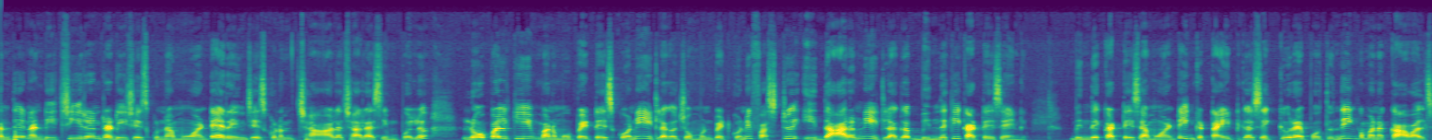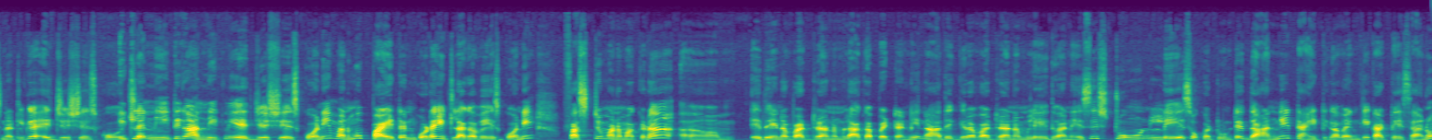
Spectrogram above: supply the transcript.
అంతేనండి చీరను రెడీ చేసుకున్నాము అంటే అరేంజ్ చేసుకోవడం చాలా చాలా సింపుల్ లోపలికి మనము పెట్టేసుకొని ఇట్లాగా చొమ్మును పెట్టుకొని ఫస్ట్ ఈ దారంని ఇట్లాగా బిందెకి కట్టేసేయండి. బిందె కట్టేసాము అంటే ఇంకా టైట్గా సెక్యూర్ అయిపోతుంది. ఇంకా మనకు కావాల్సినట్లుగా అడ్జస్ట్ చేసుకోవచ్చు. ఇట్లా నీట్గా అన్నిటిని అడ్జస్ట్ చేసుకొని మనము పైటన్ కూడా ఇట్లాగా వేసుకొని ఫస్ట్ మనం అక్కడ ఏదైనా వడ్రానం లాగా పెట్టండి. నా దగ్గర వడ్రానం లేదు అనేసి స్టోన్ లేస్ ఒకటి ఉంటే దాన్ని టైట్గా వెనక్కి కట్టేశాను.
